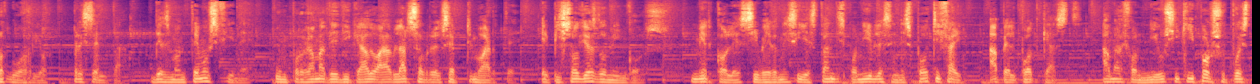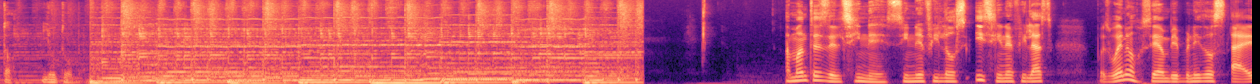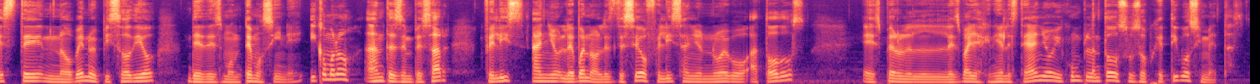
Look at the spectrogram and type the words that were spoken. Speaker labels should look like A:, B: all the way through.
A: Rock Warrior, presenta Desmontemos Cine, un programa dedicado a hablar sobre el séptimo arte, episodios domingos, miércoles y viernes y están disponibles en Spotify, Apple Podcast, Amazon Music y por supuesto, YouTube.
B: Amantes del cine, cinéfilos y cinéfilas, pues bueno, sean bienvenidos a este noveno episodio de Desmontemos Cine. Y como no, antes de empezar, feliz año, bueno, les deseo feliz año nuevo a todos. Espero les vaya genial este año y cumplan todos sus objetivos y metas.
